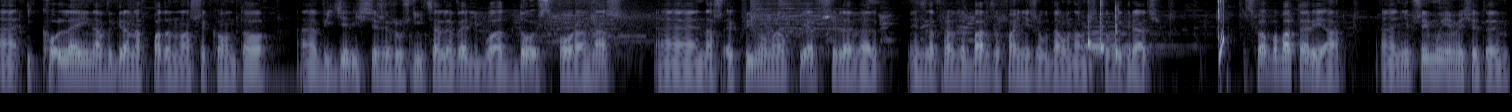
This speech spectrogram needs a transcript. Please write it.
E, I kolejna wygrana wpada na nasze konto. E, widzieliście, że różnica leveli była dość spora. Nasz, e, nasz El Primo miał pierwszy level, więc naprawdę bardzo fajnie, że udało nam się to wygrać. Słaba bateria, e, nie przejmujemy się tym.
